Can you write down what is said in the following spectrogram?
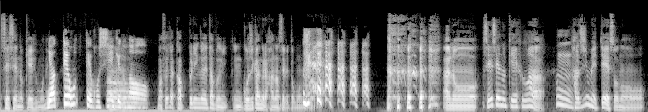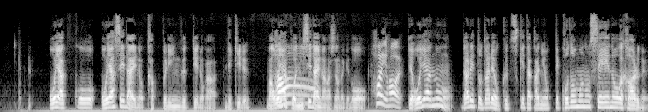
聖戦の系譜もね。やってほってほしいけどうんな。まあ、それじゃカップリングで多分うん5時間ぐらい話せると思うんですよ。あの、聖戦の系譜は、うん。初めて、その、親子、親世代のカップリングっていうのができる。まあ、親子2世代の話なんだけど、はいはい。で、親の誰と誰をくっつけたかによって子供の性能が変わるのよ。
